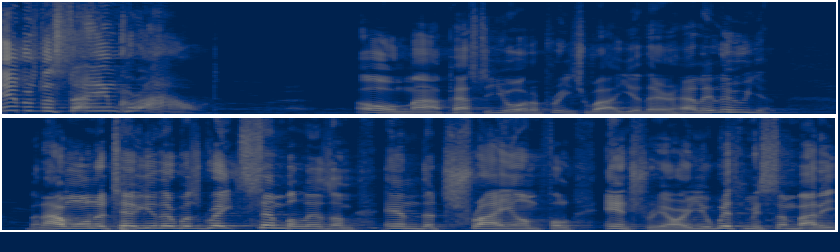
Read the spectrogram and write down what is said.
it was the same crowd. Oh, my, Pastor, you ought to preach while you're there. Hallelujah. But I want to tell you there was great symbolism in the triumphal entry. Are you with me, somebody?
